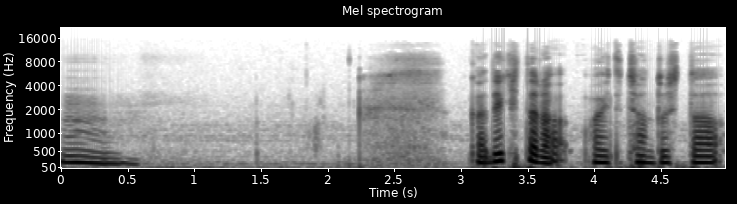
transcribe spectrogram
うん。ができたら割とちゃんとした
